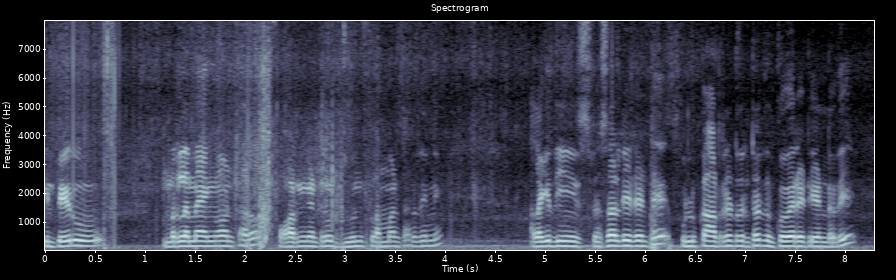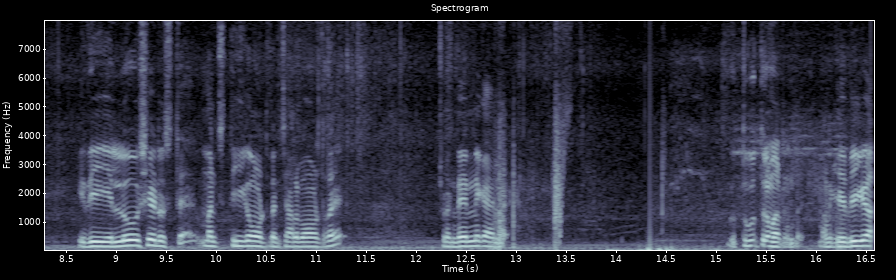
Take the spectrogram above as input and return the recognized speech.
దీని పేరు అంబ్రిల్లా మ్యాంగో అంటారు ఫారెన్ కంట్రీ జూన్ ఫ్లమ్ అంటారు దీన్ని. అలాగే దీని స్పెషాలిటీ ఏంటంటే ఫుల్ కార్బోనేట్ ఉంటుంది ఇంకో వెరైటీ అండి అది. ఇది ఎల్లో షేడ్ వస్తే మంచి తీగా ఉంటుంది చాలా బాగుంటుంది. చూడండి ఎన్ని కాయలు. గుత్తు గుత్తులు మాట అండి. మనకి హెవీగా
